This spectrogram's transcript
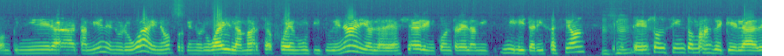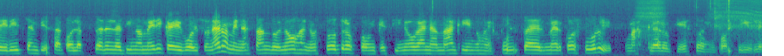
con Piñera, también en Uruguay, ¿no? Porque en Uruguay la marcha fue multitudinaria, la de ayer en contra de la mi- militarización. Este, son síntomas de que la derecha empieza a colapsar en Latinoamérica y Bolsonaro amenazándonos a nosotros con que si no gana Macri nos expulsa del Mercosur, y más claro que eso es imposible.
